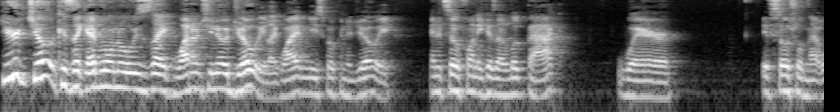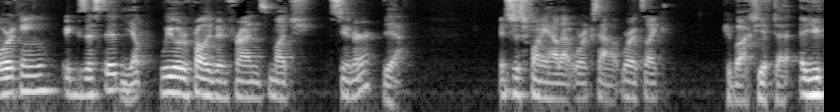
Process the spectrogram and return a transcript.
"You're Joey," because like everyone always was like, "Why don't you know Joey? Like, why haven't you spoken to Joey?" And it's so funny because I look back where if social networking existed, Yep. we would have probably been friends much sooner. Yeah. It's just funny how that works out, where it's like People actually have to. You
